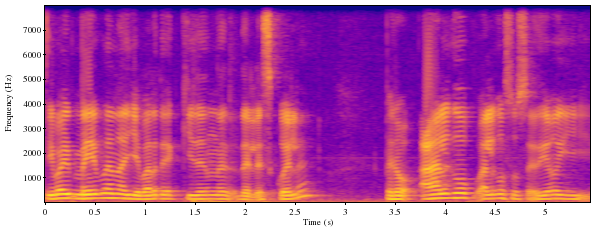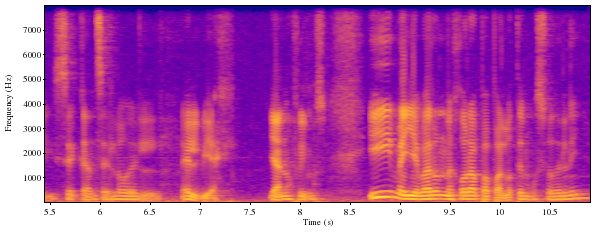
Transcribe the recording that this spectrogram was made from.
Iba a ir- me iban a llevar de aquí de, una- de la escuela, pero algo algo sucedió y se canceló el, el viaje. Ya no fuimos. Y me llevaron mejor a Papalote Museo del Niño.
